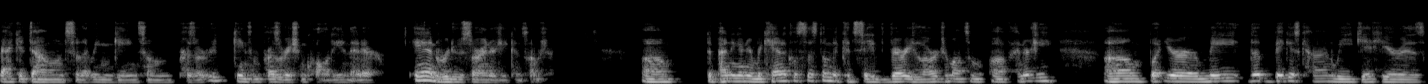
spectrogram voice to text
back it down so that we can gain some preserve gain some preservation quality in that air and reduce our energy consumption. Um, depending on your mechanical system, it could save very large amounts of, energy. Um, but your may the biggest con we get here is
